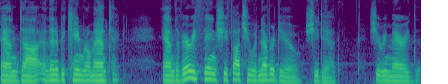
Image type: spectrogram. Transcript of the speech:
And, uh, and then it became romantic. And the very thing she thought she would never do, she did. She remarried.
